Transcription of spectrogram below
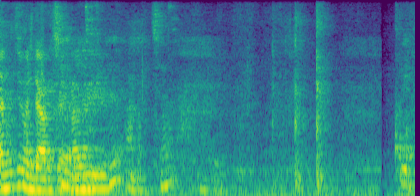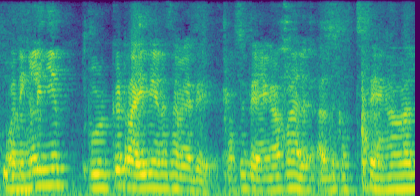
അഞ്ച് മിനിറ്റ് അടച്ചു അപ്പൊ നിങ്ങൾ ഇനി പുഴുക്ക് ട്രൈ ചെയ്യുന്ന സമയത്ത് കുറച്ച് തേങ്ങാപ്പാൽ അത് കുറച്ച് തേങ്ങാപ്പാൽ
